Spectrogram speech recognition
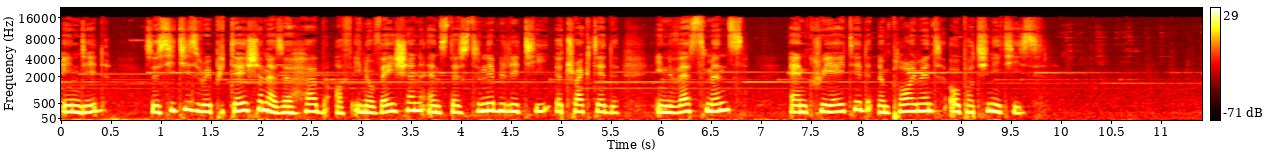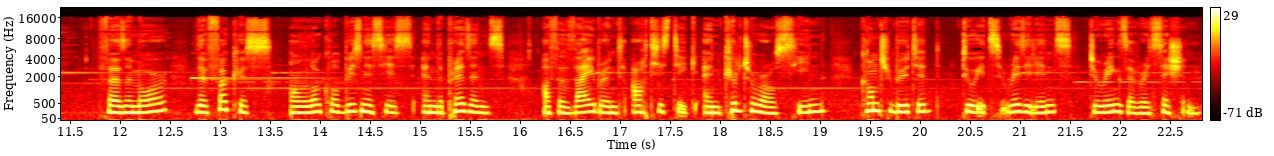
Indeed, the city's reputation as a hub of innovation and sustainability attracted investments and created employment opportunities. Furthermore, the focus on local businesses and the presence of a vibrant artistic and cultural scene contributed to its resilience during the recession.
